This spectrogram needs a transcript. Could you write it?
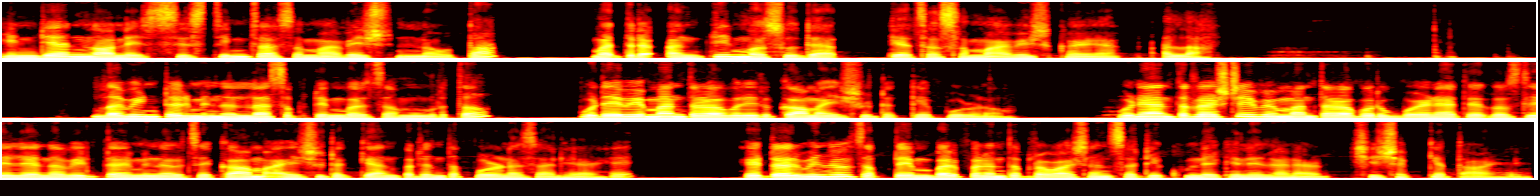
इंडियन नॉलेज सिस्टीमचा समावेश नव्हता मात्र अंतिम मसुद्यात याचा समावेश करण्यात आला. नवीन टर्मिनलला सप्टेंबरचा मुहूर्त पुणे विमानतळावरील काम ऐंशी टक्के पूर्ण. पुणे आंतरराष्ट्रीय विमानतळावर उभारण्यात येत असलेल्या नवीन टर्मिनलचे काम ऐंशी टक्क्यांपर्यंत पूर्ण झाले आहे. हे टर्मिनल सप्टेंबरपर्यंत प्रवाशांसाठी खुले केले जाण्याची शक्यता आहे.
